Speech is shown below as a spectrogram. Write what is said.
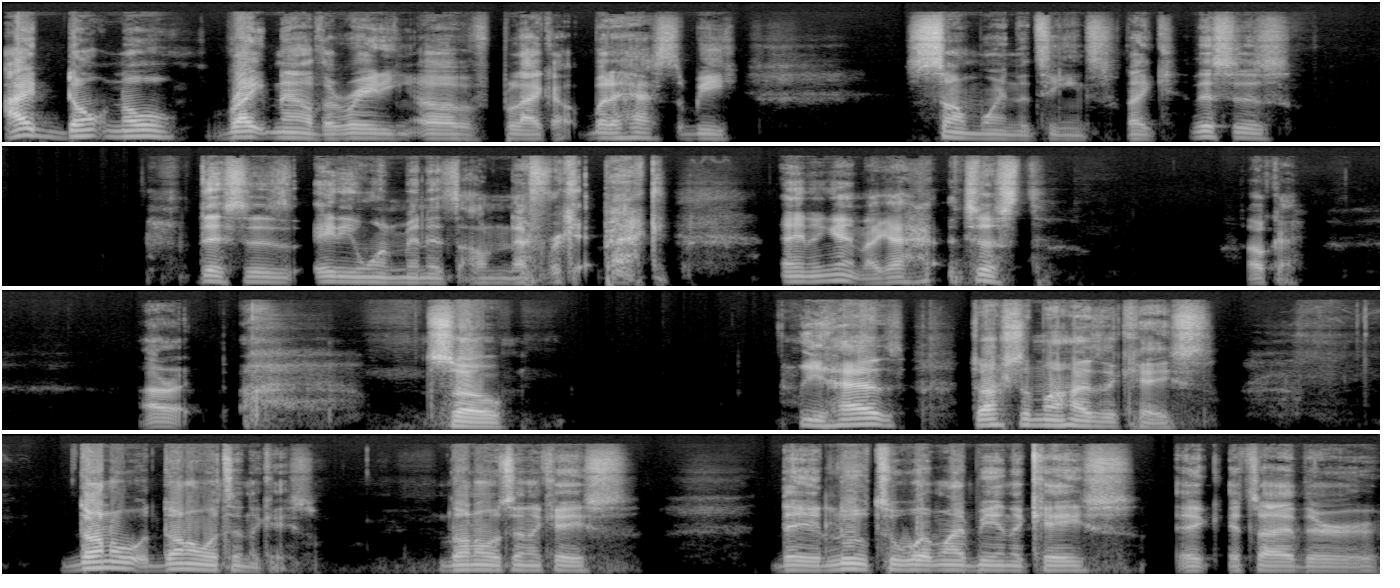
I don't know right now the rating of Blackout, but it has to be somewhere in the teens. Like this is this is 81 minutes I'll never get back. And again, like I just okay. All right. So he has Josh Duhamel has a case. Don't know don't know what's in the case. Don't know what's in the case. They allude to what might be in the case. It, it's either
